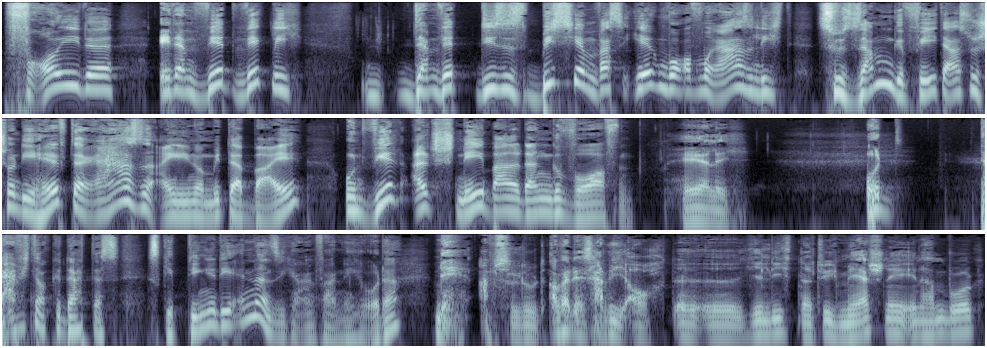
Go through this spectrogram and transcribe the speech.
Freude, ey, dann wird wirklich, dann wird dieses bisschen, was irgendwo auf dem Rasen liegt, zusammengefegt, da hast du schon die Hälfte Rasen eigentlich noch mit dabei und wird als Schneeball dann geworfen. Herrlich. Und da habe ich noch gedacht, dass es gibt Dinge, die ändern sich einfach nicht, oder? Nee, absolut. Aber das habe ich auch. Äh, äh, hier liegt natürlich mehr Schnee in Hamburg,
